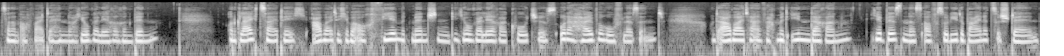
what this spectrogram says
sondern auch weiterhin noch Yogalehrerin bin. Und gleichzeitig arbeite ich aber auch viel mit Menschen, die Yogalehrer, Coaches oder Heilberufler sind und arbeite einfach mit ihnen daran, ihr Business auf solide Beine zu stellen,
